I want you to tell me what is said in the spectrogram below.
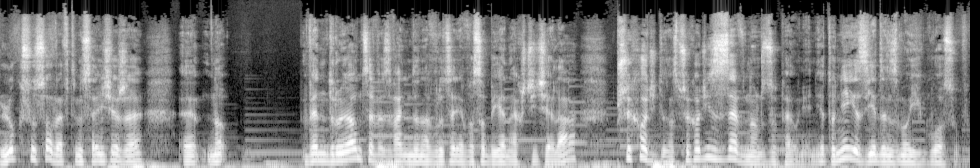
luksusowe w tym sensie, że yy, no, wędrujące wezwanie do nawrócenia w osobie Jana Chrzciciela przychodzi do nas, przychodzi z zewnątrz zupełnie. Nie? To nie jest jeden z moich głosów.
